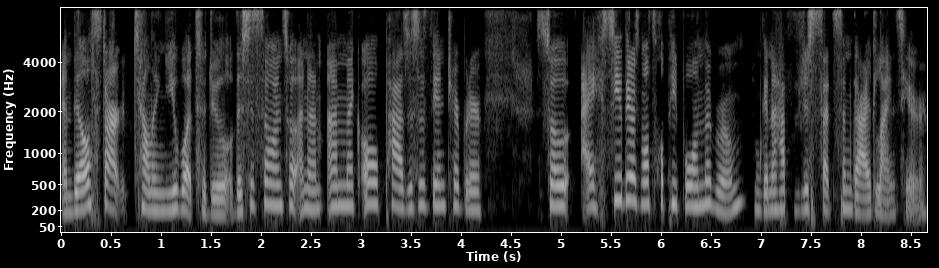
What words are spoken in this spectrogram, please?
And they'll start telling you what to do. This is so and so. And I'm, I'm like, oh, pause, this is the interpreter. So I see there's multiple people in the room. I'm going to have to just set some guidelines here.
